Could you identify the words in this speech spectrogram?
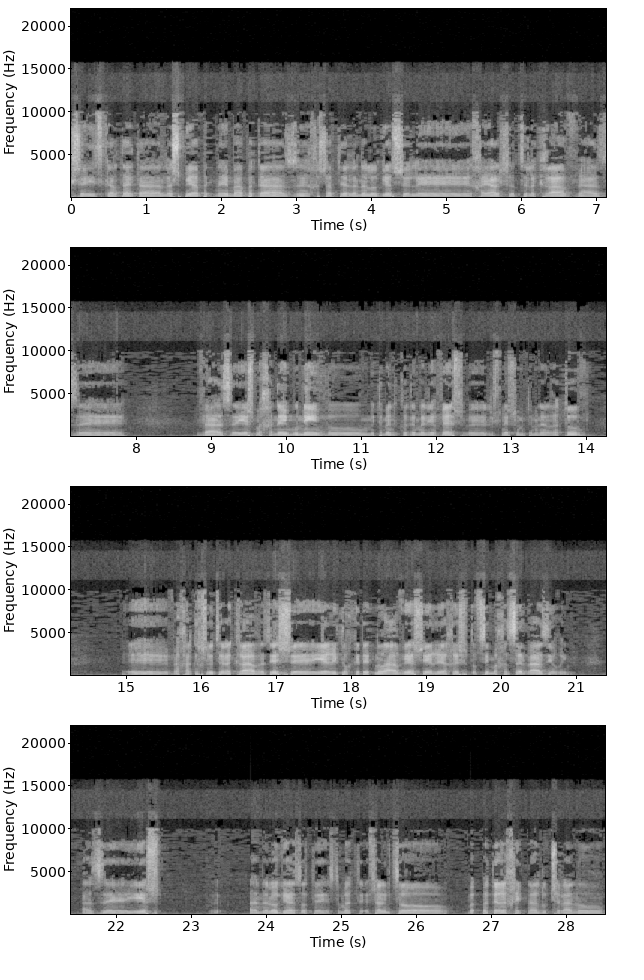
כשהזכרת את הלהשפיע בתנאי מעבדה, אז אה, חשבתי על אנלוגיה של אה, חייל שיוצא לקרב, ואז אה, ואז יש מחנה אימונים והוא מתאמן קודם על יבש ולפני שהוא מתאמן על רטוב ואחר כך כשהוא יוצא לקרב אז יש ירי תוך כדי תנועה ויש ירי אחרי שתופסים מחסה ואז יורים. אז יש האנלוגיה הזאת, זאת אומרת אפשר למצוא בדרך ההתנהלות שלנו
